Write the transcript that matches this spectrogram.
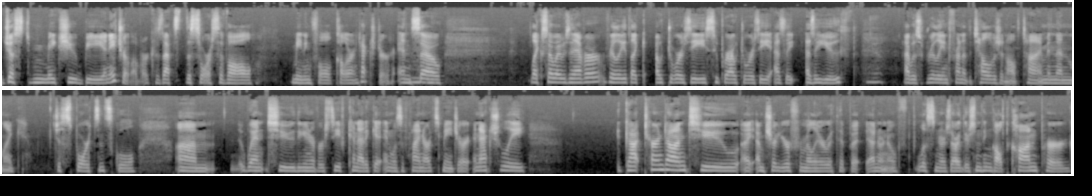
just makes you be a nature lover because that's the source of all meaningful color and texture. And so like so I was never really like outdoorsy, super outdoorsy as a as a youth. Yeah. I was really in front of the television all the time and then like just sports and school. Um, went to the University of Connecticut and was a fine arts major and actually got turned on to I, I'm sure you're familiar with it, but I don't know if listeners are. There's something called ConnPIRG,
